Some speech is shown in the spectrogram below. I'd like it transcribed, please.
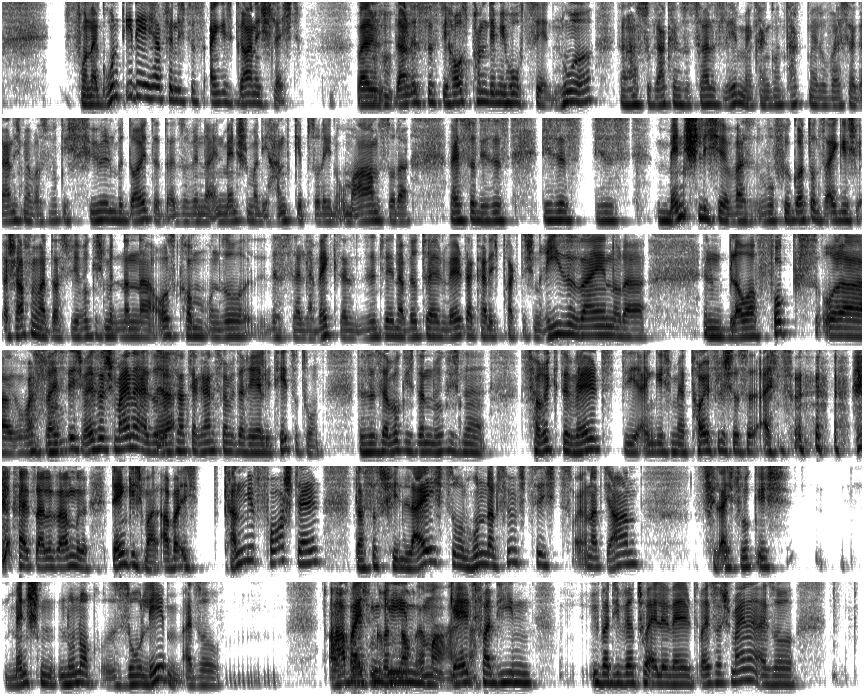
Von der Grundidee her finde ich das eigentlich gar nicht schlecht. Weil dann ist es die Hauspandemie hoch 10. Nur, dann hast du gar kein soziales Leben mehr, keinen Kontakt mehr. Du weißt ja gar nicht mehr, was wirklich fühlen bedeutet. Also wenn du einen Menschen mal die Hand gibst oder ihn umarmst oder, weißt du, dieses, dieses, dieses Menschliche, was, wofür Gott uns eigentlich erschaffen hat, dass wir wirklich miteinander auskommen und so, das ist halt da weg. Dann sind wir in der virtuellen Welt, da kann ich praktisch ein Riese sein oder ein blauer Fuchs oder was weiß ich. Weißt du, was ich meine? Also das Ja. hat ja gar nichts mehr mit der Realität zu tun. Das ist ja wirklich dann wirklich eine verrückte Welt, die eigentlich mehr teuflisch ist als, als alles andere. Denke ich mal. Aber ich kann mir vorstellen, dass es vielleicht so in 150, 200 Jahren vielleicht wirklich Menschen nur noch so leben. Also Aus arbeiten gehen, immer halt, Geld ne? verdienen über die virtuelle Welt. Weißt du, was ich meine? Also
